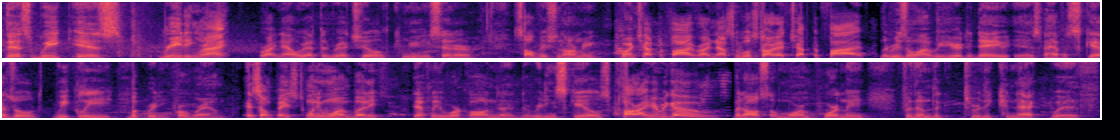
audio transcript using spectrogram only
This week is reading, right? Right now we're at the Red Shield Community Center, Salvation Army. We're in chapter five right now, so we'll start at chapter five. The reason why we're here today is I have a scheduled weekly book reading program. It's on page 21, buddy. Definitely work on the, the reading skills. All right, here we go. But also more importantly, for them to, to really connect with,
